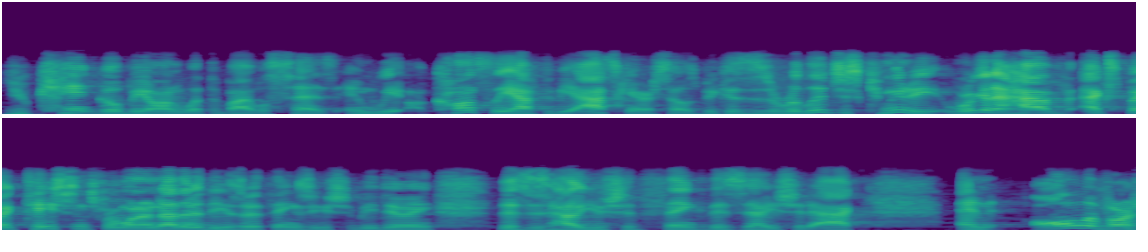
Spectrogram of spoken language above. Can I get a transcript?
You can't go beyond what the Bible says. And we constantly have to be asking ourselves because as a religious community, we're going to have expectations for one another. These are things you should be doing. This is how you should think. This is how you should act. And all of our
